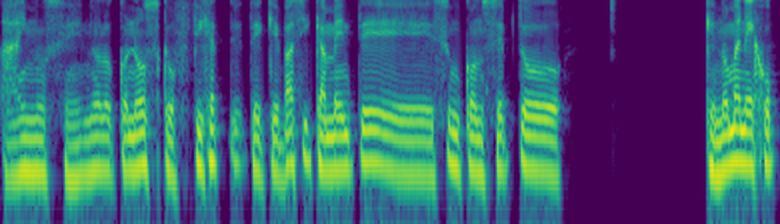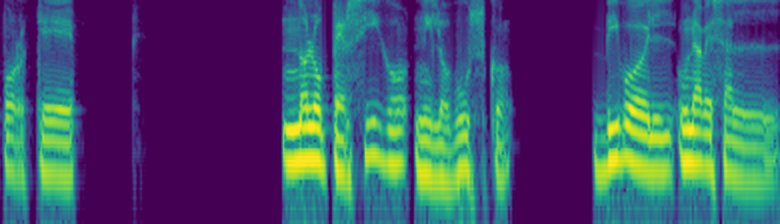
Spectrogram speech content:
Ay, no sé, no lo conozco. Fíjate que básicamente es un concepto que no manejo porque no lo persigo ni lo busco. Vivo el, una vez al,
